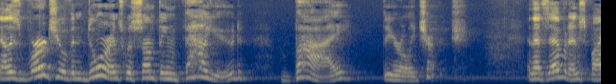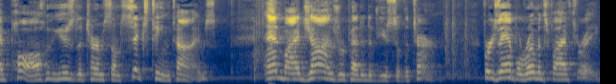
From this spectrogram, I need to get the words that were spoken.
Now, this virtue of endurance was something valued by the early church. And that's evidenced by Paul, who used the term some 16 times, and by John's repetitive use of the term. For example, Romans 5 3.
